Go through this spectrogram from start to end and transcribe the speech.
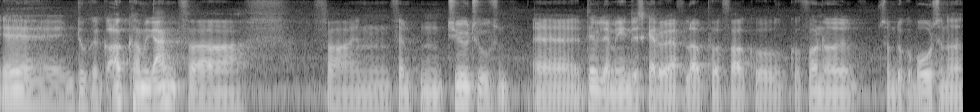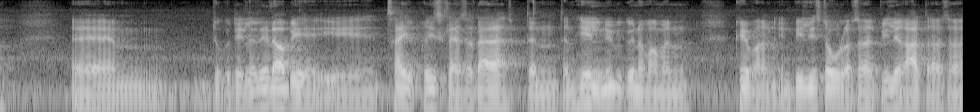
Øh, du kan godt komme i gang for, for en 15-20.000. Øh, det vil jeg mene, det skal du i hvert fald op på, for at kunne, kunne få noget, som du kan bruge til noget. Øh, du kan dele lidt op i, i tre prisklasser. Der er den, den helt nybegynder, hvor man køber en, en billig stol, og så et billigt ret, og så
